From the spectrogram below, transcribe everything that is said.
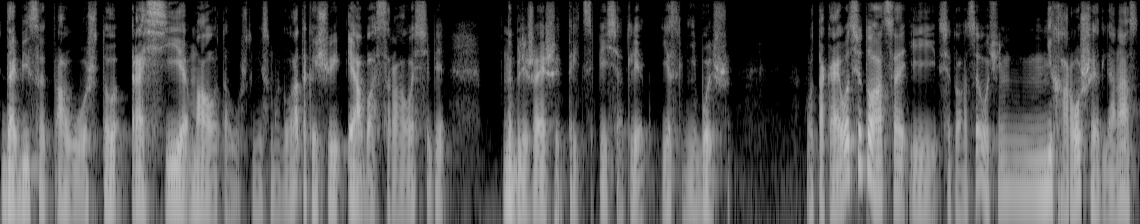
добиться того, что Россия мало того, что не смогла, так еще и обосрала себе на ближайшие 30-50 лет, если не больше. Вот такая вот ситуация, и ситуация очень нехорошая для нас.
